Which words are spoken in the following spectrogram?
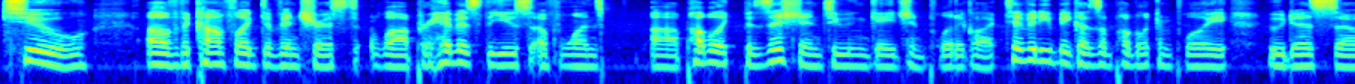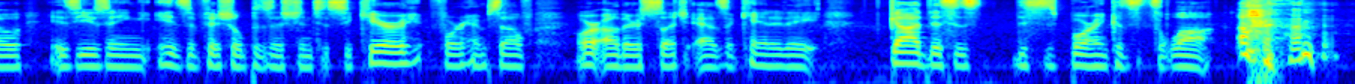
2 of the conflict of interest law prohibits the use of one's uh, public position to engage in political activity because a public employee who does so is using his official position to secure for himself or others, such as a candidate. God, this is this is boring because it's a law.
